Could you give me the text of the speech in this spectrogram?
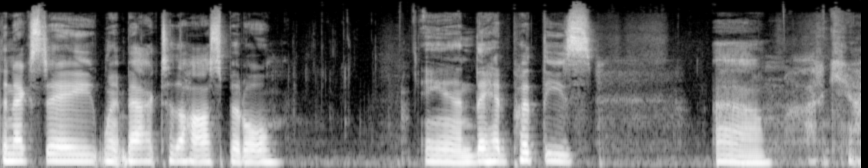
The next day, went back to the hospital, and they had put these. Uh, I can't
